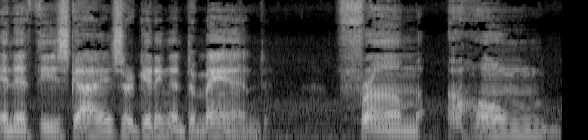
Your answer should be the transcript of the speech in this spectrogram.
And if these guys are getting a demand from a home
